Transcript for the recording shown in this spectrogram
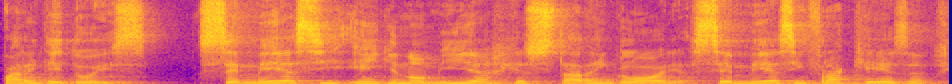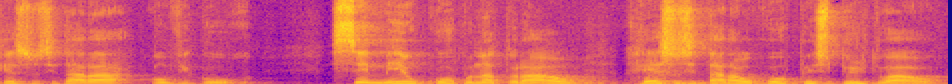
Quarenta e dois. Semeia-se em ignomia, ressuscitará em glória. Semeia-se em fraqueza, ressuscitará com vigor. Semeia o corpo natural, ressuscitará o corpo espiritual.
